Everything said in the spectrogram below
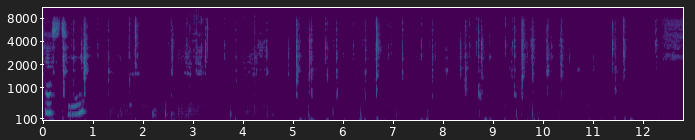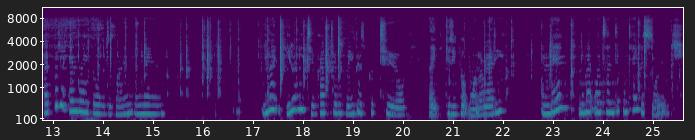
chest here. I put it in like a little design and then you might you don't need two craft tables but you can just put two like because you put one already and then you might want some different type of storage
